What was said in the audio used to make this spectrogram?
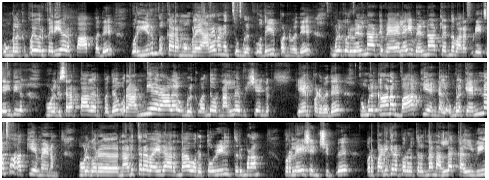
உங்களுக்கு போய் ஒரு பெரியவரை பார்ப்பது ஒரு இரும்புக்கரம் உங்களை அரவணைத்து உங்களுக்கு உதவி பண்ணுவது உங்களுக்கு ஒரு வெளிநாட்டு வேலை வெளிநாட்டிலேருந்து வரக்கூடிய செய்திகள் உங்களுக்கு சிறப்பாக இருப்பது ஒரு அந்நியரால் உங்களுக்கு வந்து ஒரு நல்ல விஷயங்கள் ஏற்படுவது உங்களுக்கான பாக்கியங்கள் உங்களுக்கு என்ன பாக்கியம் வேணும் உங்களுக்கு ஒரு நடுத்தர வயதாக இருந்தால் ஒரு தொழில் திருமணம் ஒரு ரிலேஷன்ஷிப்பு ஒரு படிக்கிற பருவத்தில் இருந்தால் நல்ல கல்வி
